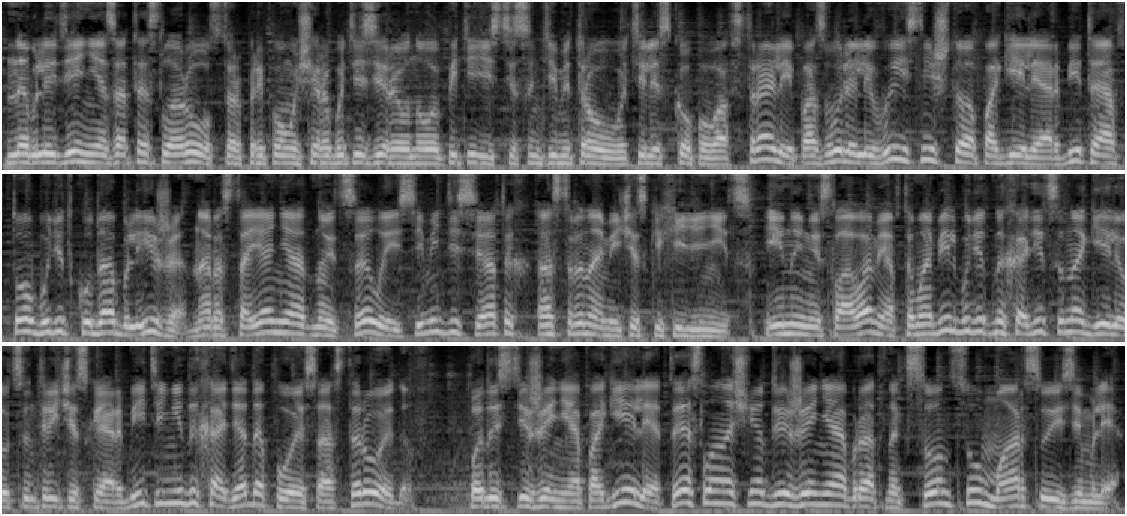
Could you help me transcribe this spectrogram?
Наблюдения за Tesla Roadster при помощи роботизированного 50-сантиметрового телескопа в Австралии позволили выяснить, что апогелий орбиты авто будет куда ближе, на расстоянии 1,7 астрономических единиц. Иными словами, автомобиль будет находиться на гелиоцентрической орбите, не доходя до пояса астероидов. По достижении апогелия Тесла начнет движение обратно к Солнцу, Марсу и Земле.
